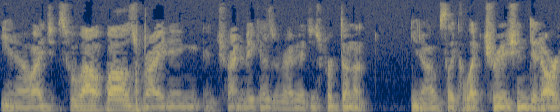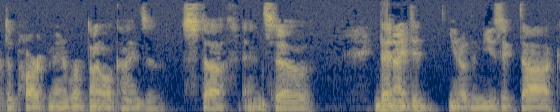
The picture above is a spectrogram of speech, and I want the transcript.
you know, I just, while, while I was writing and trying to make as a writer, I just worked on a, you know, I was like electrician, did art department, worked on all kinds of stuff. And so, then I did, you know, the music doc,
